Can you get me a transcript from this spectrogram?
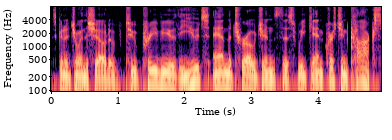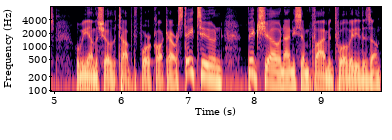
is going to join the show to to preview the Utes and the Trojans this weekend. Christian Cox will be on the show at the top of the four o'clock hour. Stay tuned. Big show, 97.5 and 1280 The Zone.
